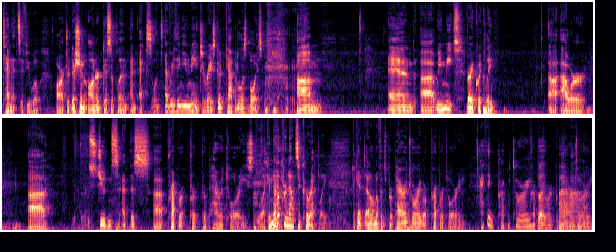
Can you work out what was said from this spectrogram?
tenets, if you will, are tradition, honor, discipline, and excellence. Everything you need to raise good capitalist boys. um, and uh, we meet very quickly uh, our students at this uh, prepar- pre- preparatory school. I can never pronounce it correctly. I can't. I don't know if it's preparatory or preparatory. I think preparatory. Preparatory, but don't preparatory.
